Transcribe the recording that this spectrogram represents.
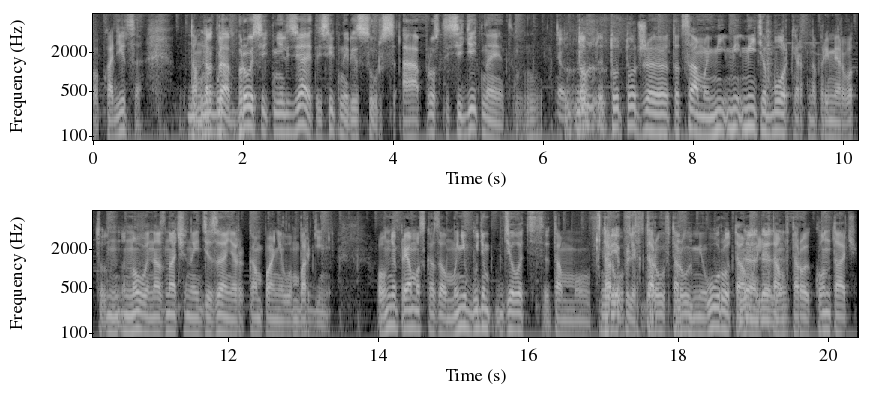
обходиться. Там, ну допустим, да, бросить нельзя, это действительно ресурс. А просто сидеть на этом... ну, Тот, тот- тот же тот самый Ми- Ми- Митя Боркерт, например, вот новый назначенный дизайнер компании Lamborghini. Он мне прямо сказал, мы не будем делать э, там вторую, Реплик, да. вторую, вторую Мгм. Миуру там, Да, или да, там да. второй Контач.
